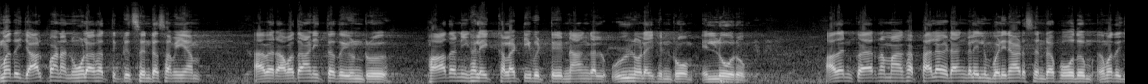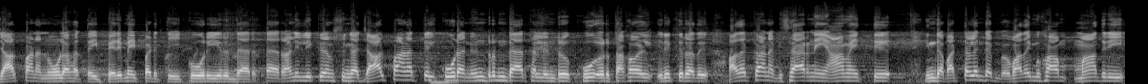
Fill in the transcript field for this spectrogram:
எமது யாழ்ப்பாண நூலகத்துக்கு சென்ற சமயம் அவர் அவதானித்தது என்று பாதணிகளை கலட்டிவிட்டு நாங்கள் உள்நுழைகின்றோம் எல்லோரும். அதன் காரணமாக பல இடங்களிலும் வெளிநாடு சென்ற போதும் எமது யாழ்ப்பாண நூலகத்தை பெருமைப்படுத்தி கூறியிருந்தார். ரணில் விக்ரமசிங்க யாழ்ப்பாணத்தில் கூட நின்றிருந்தார்கள் என்று கூ- ஒரு தகவல் இருக்கிறது. அதற்கான விசாரணை அமைத்து இந்த வட்டளந்த வதை முகாம் மாதிரி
